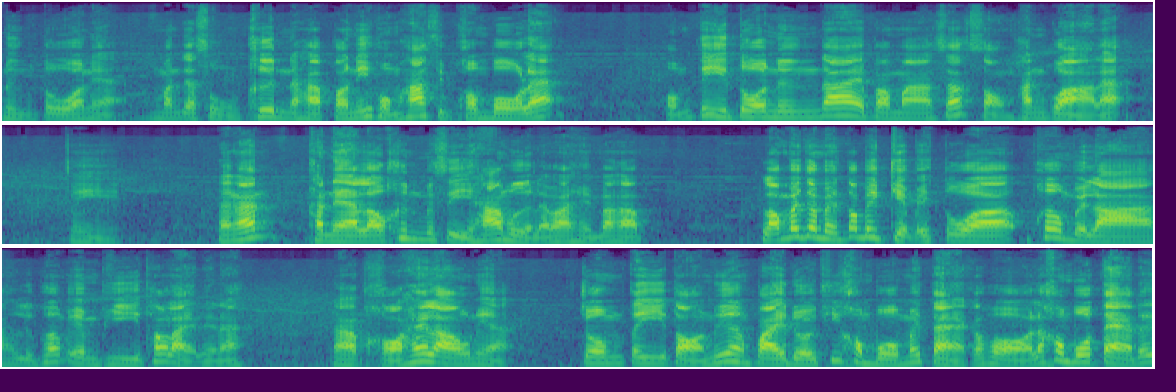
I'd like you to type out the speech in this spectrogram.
หนึ่งตัวเนี่ยมันจะสูงขึ้นนะครับ ตอนนี้ผมห้าสิบคอมโบแล้วผมตีตัวหนึ่งได้ประมาณสักสองพันกว่าแล้วนี่ดังนั้นคะแนนเราขึ้นไปสี่ห้าหมื่นแล้วป่ะเห็นป่ะครับ เราไม่จำเป็นต้องไปเก็บไอตัวเพิ่มเวลาหรือเพิ่ม MP เท่าไหร่เลยนะนะครับขอให้เราเนี่ย จมตีต่อเนื่องไปโดยที่คอมโบไม่แตกก็พอ แล้วคอมโบแตกได้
